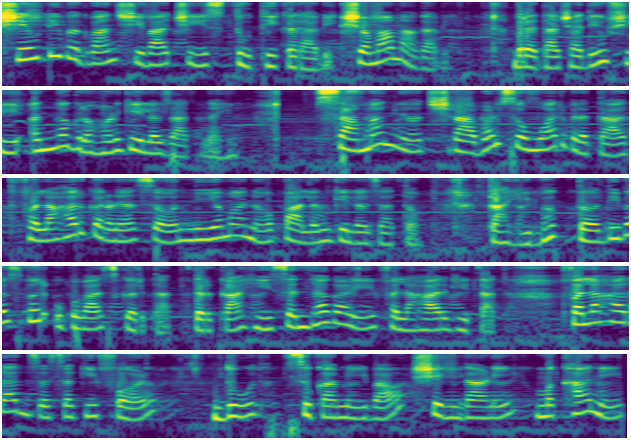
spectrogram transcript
शेवटी भगवान शिवाची स्तुती करावी क्षमा मागावी. व्रताच्या दिवशी अन्न ग्रहण केलं जात नाही. सामान्यतः श्रावण सोमवार व्रतात फलाहार करण्याचं नियमानं पालन केलं जातं. काही भक्त दिवसभर उपवास करतात तर काही संध्याकाळी फलाहार घेतात. फलाहारात जसं की फळ दूध सुकामेवा शेंगदाणे मखाने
